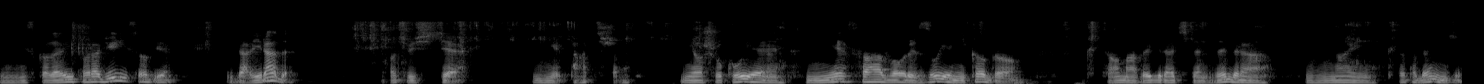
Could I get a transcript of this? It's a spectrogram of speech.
Inni z kolei poradzili sobie i dali radę. Oczywiście nie patrzę, nie oszukuję, nie faworyzuję nikogo. Kto ma wygrać, ten wygra. No i kto to będzie?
